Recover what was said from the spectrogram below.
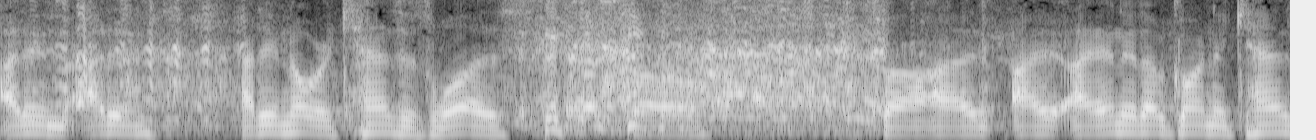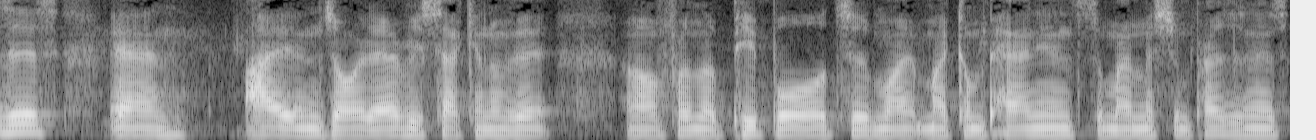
I didn't I didn't I didn't know where Kansas was. So so I, I, I ended up going to Kansas and I enjoyed every second of it. Uh, from the people to my, my companions to my mission presidents,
